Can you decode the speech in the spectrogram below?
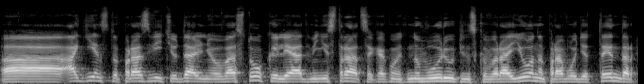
а, агентство по развитию Дальнего Востока или администрация какого-нибудь Новоурюпинского района проводит тендер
